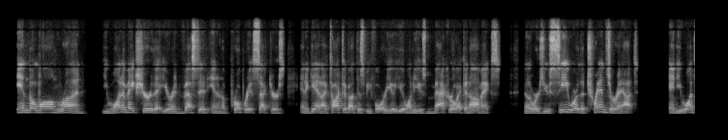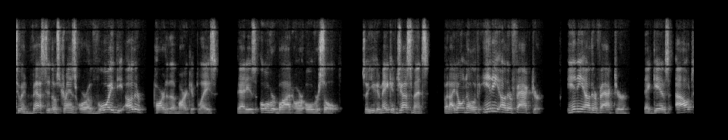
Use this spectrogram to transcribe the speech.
in the long run, you want to make sure that you're invested in an appropriate sectors. And again, I've talked about this before. You, you want to use macroeconomics. In other words, you see where the trends are at and you want to invest in those trends or avoid the other part of the marketplace that is overbought or oversold. So you can make adjustments, but I don't know of any other factor, any other factor that gives out,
